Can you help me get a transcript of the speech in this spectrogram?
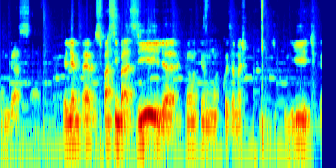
É engraçado. Ele é, é- se passa em Brasília, então tem uma coisa mais de política,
